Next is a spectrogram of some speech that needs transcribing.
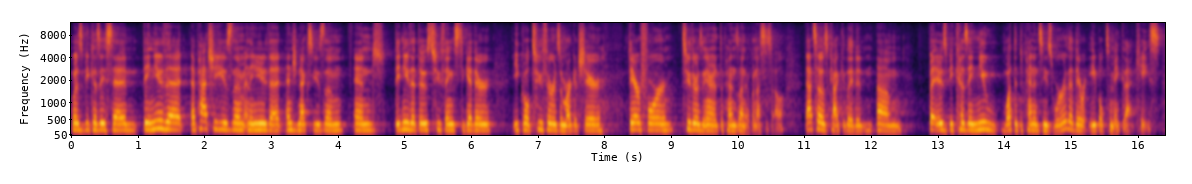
was because they said they knew that Apache used them and they knew that Nginx used them, and they knew that those two things together equal two-thirds of market share. Therefore, two-thirds of the internet depends on OpenSSL. That's how it was calculated. Um, but it was because they knew what the dependencies were that they were able to make that case.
